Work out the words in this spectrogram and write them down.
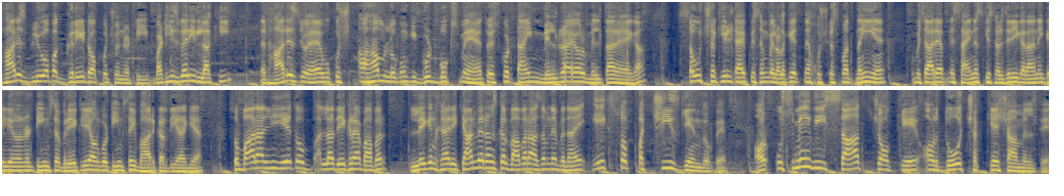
Haris blew up a great opportunity but he is very lucky that Haris जो है, वो कुछ अहम लोगों की गुड बुक्स में है तो इसको टाइम मिल रहा है और मिलता रहेगा। सऊद शकील टाइप किस्म के लड़के इतने खुशकस्मत नहीं है। बेचारे अपने साइनस की सर्जरी कराने के लिए उन्होंने टीम से ब्रेक लिया, उनको टीम से ही बाहर कर दिया गया। सो बहरहाल ये तो अल्लाह देख रहा है बाबर, लेकिन खैर इक्यानवे रन कल बाबर आज़म ने बनाए 125 गेंदों पे। और उसमें भी सात चौके और दो छक्के शामिल थे।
